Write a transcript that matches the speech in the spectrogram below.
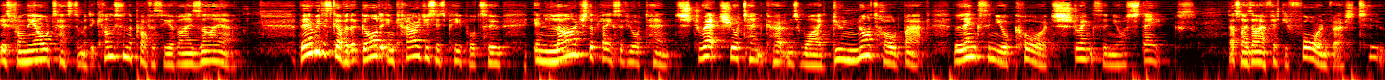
is from the Old Testament. It comes from the prophecy of Isaiah. There we discover that God encourages his people to enlarge the place of your tent, stretch your tent curtains wide, do not hold back, lengthen your cords, strengthen your stakes. That's Isaiah 54 and verse 2.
